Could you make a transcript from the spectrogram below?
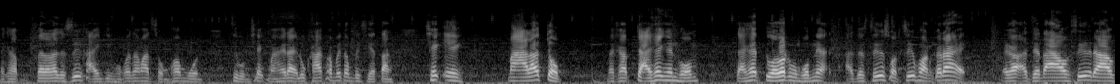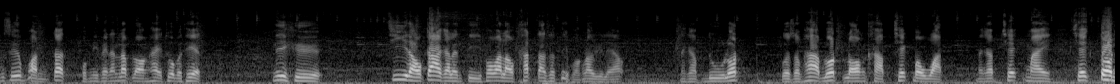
นะครับแต่เราจะซื้อขายจริงผมก็สามารถส่งข้อมูลที่ผมเช็คมาให้ได้ลูกค้าก็ไม่ต้องไปเสียตังค์เช็คเองมาแล้วจบนะครับจ่ายแค่เงินผมจ่ายแค่ตัวรถของผมเนี่ยอาจจะซื้อสดซื้อผ่อนก็ได้ นะครับอาจจะดาวซื้อดาวซื้อผ่อนก็ผมมีไฟนนซ์รับรองให้ทั่วประเทศ นี่คือที่เรากล้าการันตี เพราะว่าเราคัดตามสเต็ปของเราอยู่แล้วนะครับดูรถตรวจสภาพรถลองขับ เช็คประวัตินะครับเช็คไม่เช็คต้น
